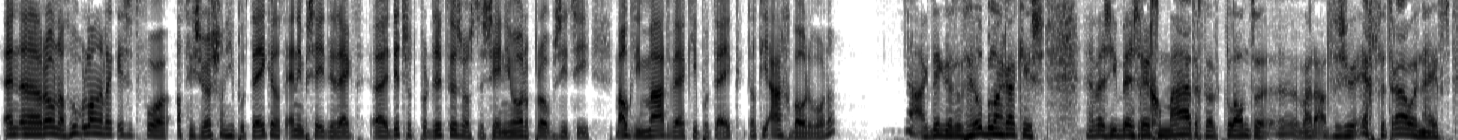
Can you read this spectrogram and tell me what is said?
En uh, Ronald, hoe belangrijk is het voor adviseurs van hypotheken dat NIBC Direct uh, dit soort producten, zoals de seniorenpropositie, maar ook die maatwerkhypotheek, dat die aangeboden worden? Nou, ik denk dat het heel belangrijk is. En wij zien best regelmatig dat klanten uh, waar de adviseur echt vertrouwen in heeft,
